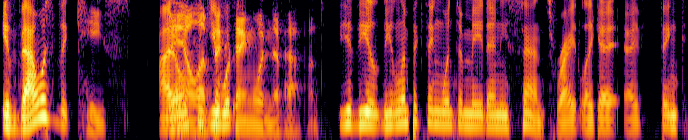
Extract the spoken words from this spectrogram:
If that was the case, I the don't Olympic think would. thing wouldn't have happened. Yeah, the the Olympic thing wouldn't have made any sense, right? Like I, I think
